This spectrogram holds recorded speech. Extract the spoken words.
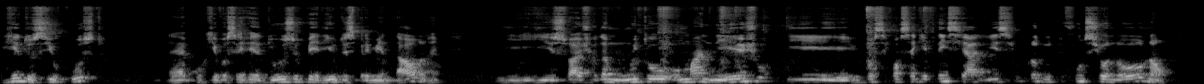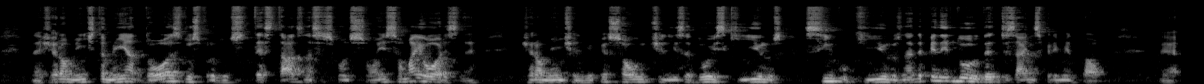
reduzir o custo, né, porque você reduz o período experimental, né, E isso ajuda muito o manejo e você consegue evidenciar ali se o produto funcionou ou não. Né? Geralmente também a dose dos produtos testados nessas condições são maiores, né? Geralmente ali o pessoal utiliza 2 quilos, 5 quilos, né? dependendo do design experimental. É,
